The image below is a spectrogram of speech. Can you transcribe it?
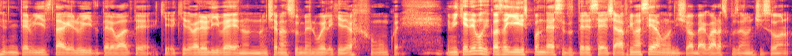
intervista che lui tutte le volte chiedeva le olive e non, non, c'erano sul menù e le chiedeva comunque. E mi chiedevo che cosa gli rispondesse tutte le sere. Cioè la prima sera uno diceva, vabbè guarda scusa non ci sono.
